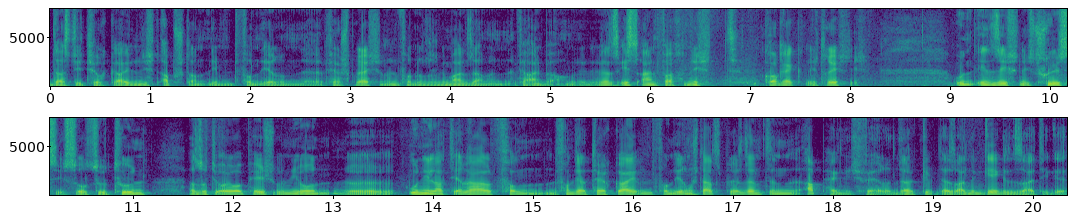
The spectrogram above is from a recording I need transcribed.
dass die Türkei nicht Abstand nimmt von ihren äh, Versprechen und von unseren gemeinsamen Vereinbarungen. Das ist einfach nicht korrekt, nicht richtig und in sich nicht schlüssig, so zu tun, als ob die Europäische Union äh, unilateral von, von der Türkei und von ihrem Staatspräsidenten abhängig wäre. Da gibt es eine gegenseitige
